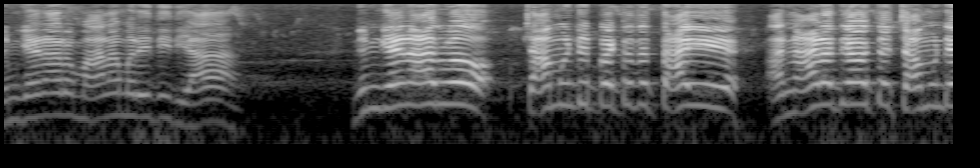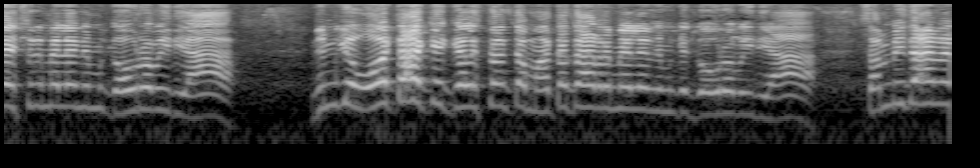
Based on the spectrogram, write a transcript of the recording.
ನಿಮ್ಗೇನಾದ್ರು ಮಾನ ಮರಿದಿದ್ಯಾ ನಿಮ್ಗೇನಾದ್ರು ಚಾಮುಂಡಿ ಬೆಟ್ಟದ ತಾಯಿ ಆ ನಾಡ ದೇವತೆ ಚಾಮುಂಡೇಶ್ವರಿ ಮೇಲೆ ನಿಮ್ಗೆ ಗೌರವ ಇದೆಯಾ? ನಿಮ್ಗೆ ಓಟ್ ಹಾಕಿ ಗೆಲ್ಲಿಸಿದಂಥ ಮತದಾರರ ಮೇಲೆ ನಿಮ್ಗೆ ಗೌರವ ಇದೆಯಾ? ಸಂವಿಧಾನ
